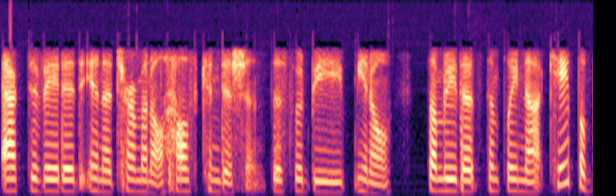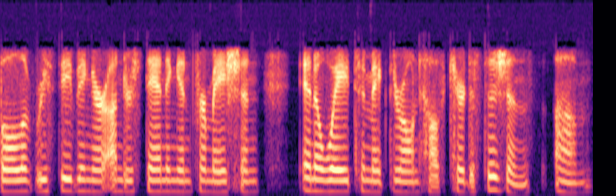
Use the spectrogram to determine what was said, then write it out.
activated in a terminal health condition. This would be, you know, somebody that's simply not capable of receiving or understanding information in a way to make their own healthcare decisions. Um,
